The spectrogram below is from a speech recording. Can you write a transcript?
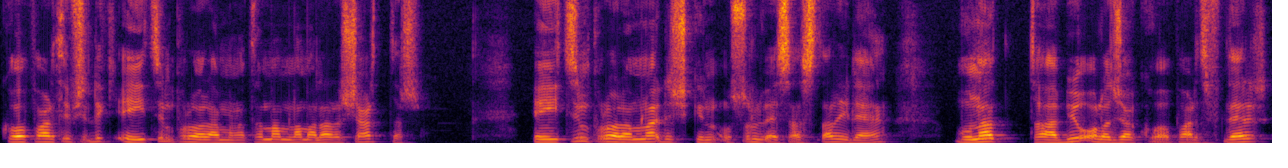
kooperatifçilik eğitim programını tamamlamaları şarttır. Eğitim programına ilişkin usul ve esaslar ile buna tabi olacak kooperatifler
